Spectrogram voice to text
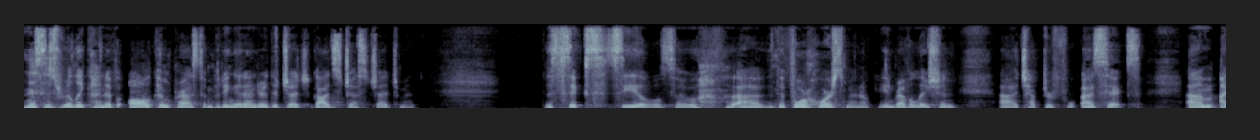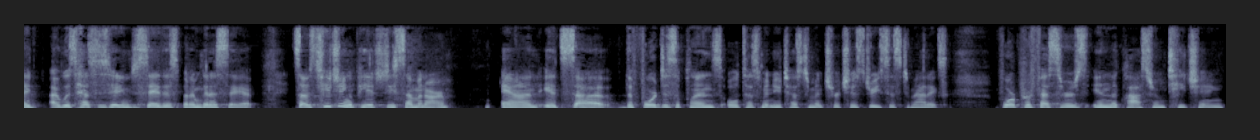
And this is really kind of all compressed. I'm putting it under the judge, God's just judgment the six seals, so uh, the four horsemen, okay, in Revelation uh, chapter four, uh, six. Um, I, I was hesitating to say this, but I'm going to say it. So I was teaching a PhD seminar, and it's uh, the four disciplines Old Testament, New Testament, church history, systematics. Four professors in the classroom teaching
